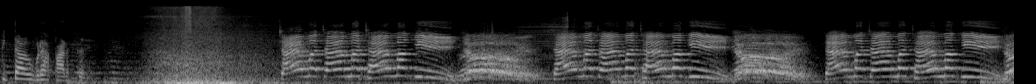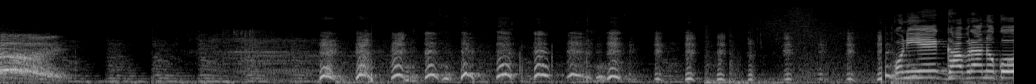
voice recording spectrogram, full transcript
पिताळ उघडा पाडतोय. छायाम्मा की छायाम्मा छायाम्मा छायाम्मा की छायाम्मा छायाम्मा छायाम्मा की कोणी एक घाबरा नको.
